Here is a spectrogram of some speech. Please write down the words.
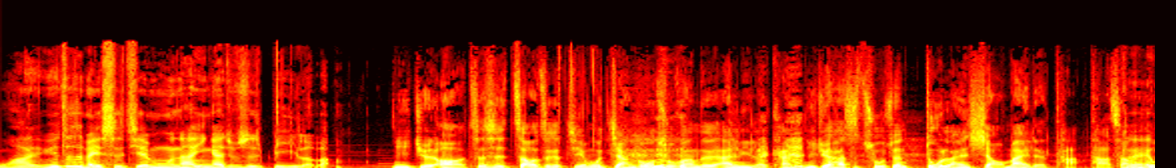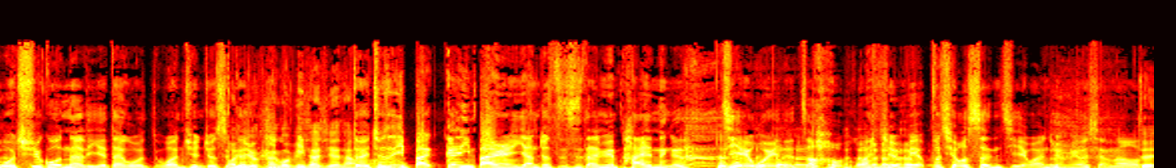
哇，因为这是美食节目，那应该就是 B 了吧？你觉得哦，这是照这个节目蒋公厨房的案例来看，你觉得它是储存杜兰小麦的塔 塔仓？对，我去过那里，但我完全就是、哦、你有看过比萨斜塔？对，就是一般 跟一般人一样，就只是在那边拍那个借位的照，完全没有不求甚解，完全没有想到。对，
